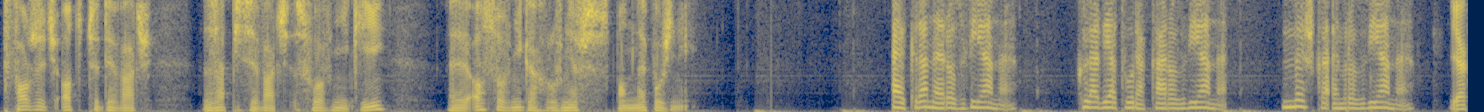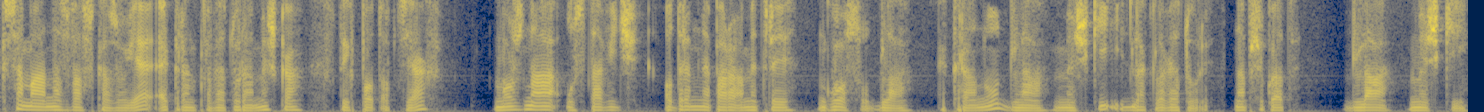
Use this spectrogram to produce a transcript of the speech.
tworzyć, odczytywać, zapisywać słowniki. Y, O słownikach również wspomnę później. Ekrany rozwijane. Klawiatura K rozwijane. Myszka M rozwijane. Jak sama nazwa wskazuje, ekran, klawiatura, myszka, w tych podopcjach można ustawić odrębne parametry głosu dla ekranu, dla myszki i dla klawiatury. Na przykład dla myszki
